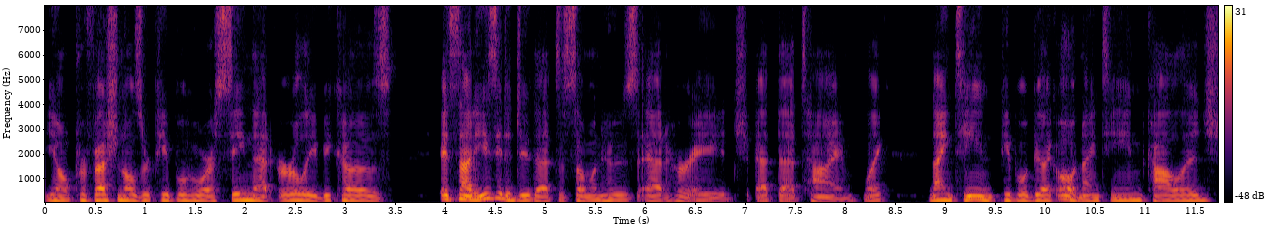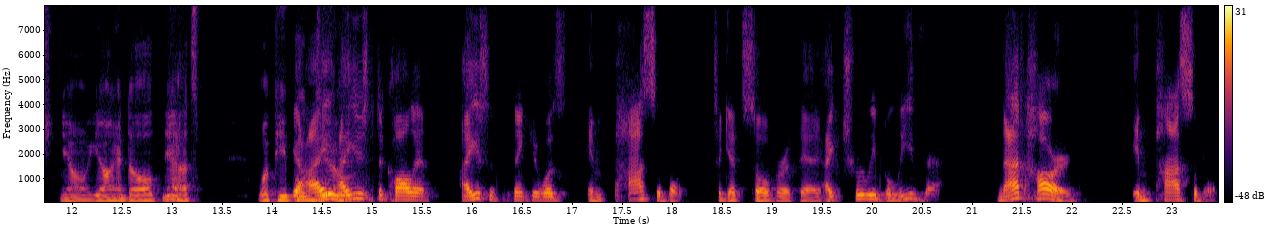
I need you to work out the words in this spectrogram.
you know professionals or people who are seeing that early because it's not easy to do that to someone who's at her age at that time. Like 19, people would be like, oh, 19, college, you know, young adult. Yeah, that's what people yeah, do. I, I used to call it, I used to think it was impossible to get sober at that. I truly believe that. Not hard, impossible.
